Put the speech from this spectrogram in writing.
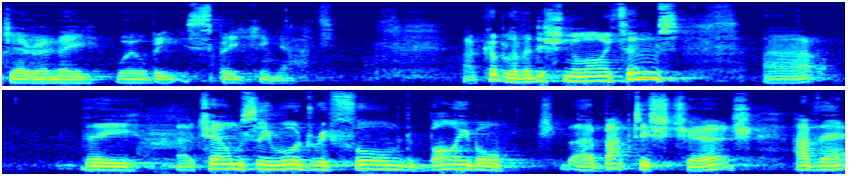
Jeremy will be speaking at. A couple of additional items. Uh, the uh, Chelmsley Wood Reformed Bible uh, Baptist Church have their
